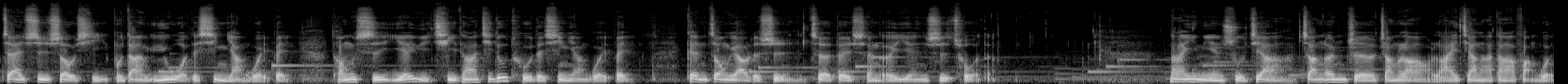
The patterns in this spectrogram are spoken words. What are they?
再次受洗不但与我的信仰违背，同时也与其他基督徒的信仰违背。更重要的是，这对神而言是错的。那一年暑假，张恩哲长老来加拿大访问，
